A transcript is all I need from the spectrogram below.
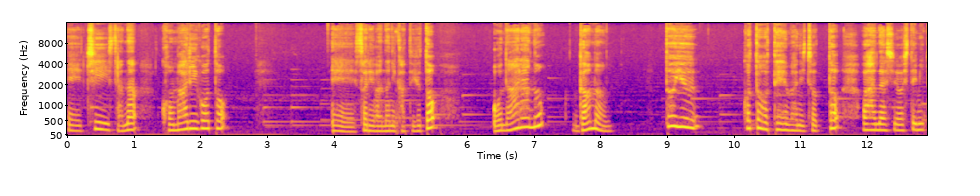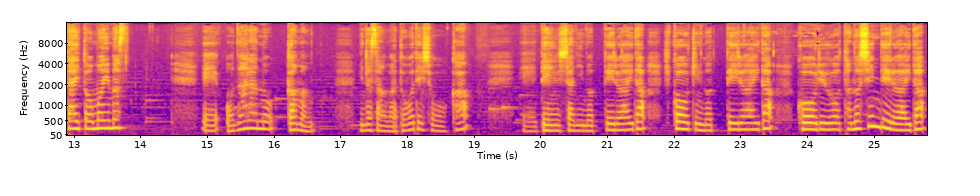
えー、小さな困りごと、えー、それは何かというとおならの我慢ということをテーマにちょっとお話をしてみたいと思います。えー、おならの我慢。皆さんはどうでしょうか、えー、電車に乗っている間飛行機に乗っている間交流を楽しんでいる間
